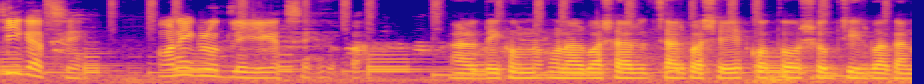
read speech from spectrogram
ঠিক আছে। অনেক রোদ লেগে গেছে। আর দেখুন, ওনার বাসার চারপাশে কত সবজির বাগান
